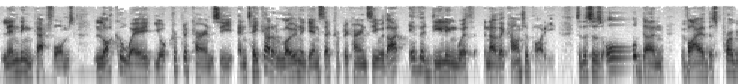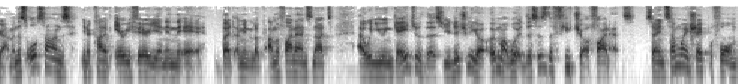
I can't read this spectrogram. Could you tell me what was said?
lending platforms, lock away your cryptocurrency and take out a loan against that cryptocurrency without ever dealing with another counterparty. So this is all done via this program. And this all sounds, you know, kind of airy fairy and in the air. But I mean, look, I'm a finance nut. Uh, when you engage with this, you literally go, oh my word, this is the future of finance. So in some way, shape or form,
